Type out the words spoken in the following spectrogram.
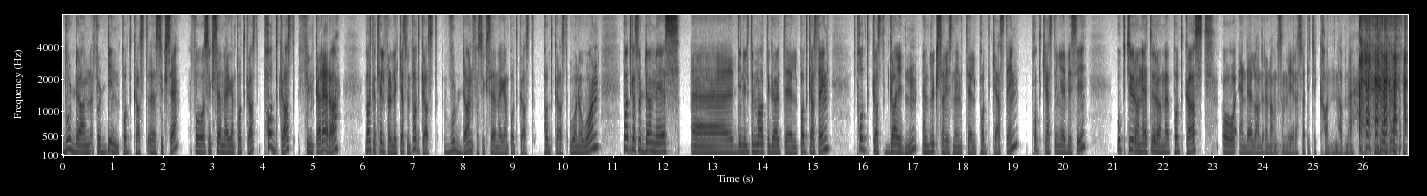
hvordan får din podkast eh, suksess? Få suksess med egen podkast. Podkast, funker det da? Hva skal til for å lykkes med podkast? Hvordan få suksess med egen podkast? Podkast 101. Podkast for dummies. Eh, din ultimate guide til podkasting. Podkastguiden, en bruksanvisning til podcasting. Podcasting ABC. Oppturer og nedturer med podkast, og en del andre navn som vi rett og slett ikke kan nevne her.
